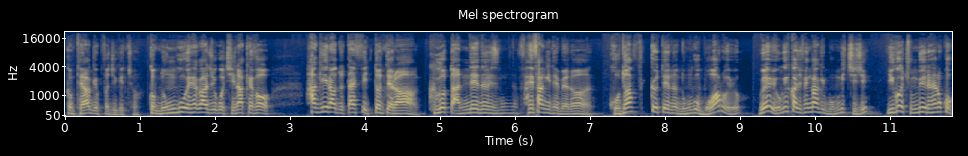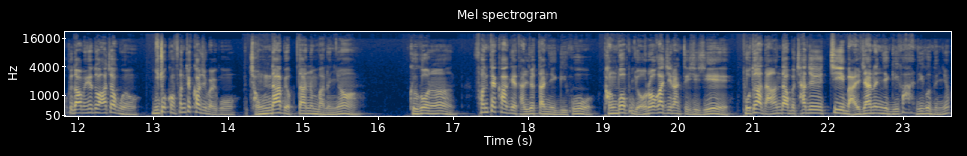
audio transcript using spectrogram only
그럼 대학이 없어지겠죠. 그럼 농구 해가지고 진학해서 학이라도 딸 수 있던 때랑 그것도 안 되는 세상이 되면은 고등학교 때는 농구 뭐하러 해요? 왜 여기까지 생각이 못 미치지? 이걸 준비를 해놓고 그 다음에 해도 하자고요. 무조건 선택하지 말고. 정답이 없다는 말은요. 그거는 선택하기에 달렸다는 얘기고 방법은 여러 가지란 뜻이지 보다 나은 답을 찾을지 말자는 얘기가 아니거든요.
